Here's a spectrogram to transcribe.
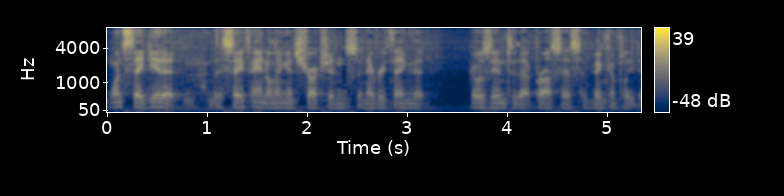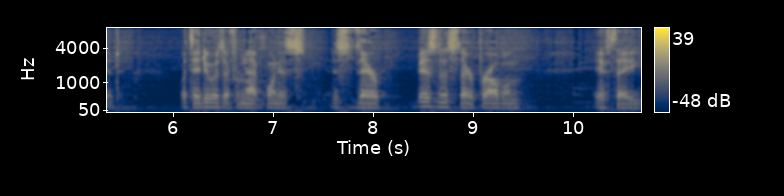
once they get it, the safe handling instructions and everything that goes into that process have been completed. What they do with it from that point is is their business, their problem. If they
